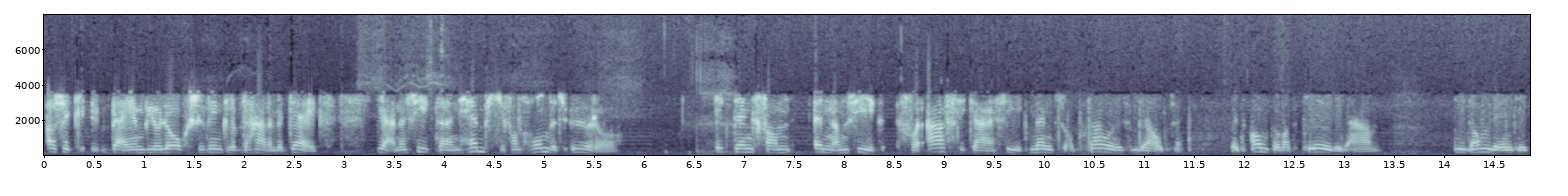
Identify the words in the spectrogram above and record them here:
als ik bij een biologische winkel op de Haarlemmerdijk... ja, dan zie ik daar een hemdje van 100 euro. Ik denk van... En dan zie ik voor Afrika zie ik mensen op vuilnisbelten... met amper wat kleding aan. En dan denk ik,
